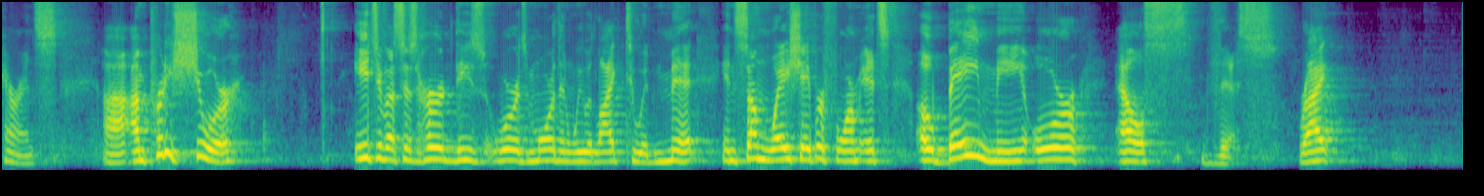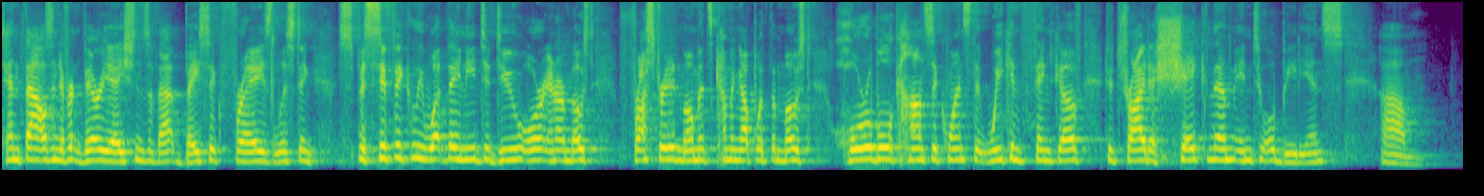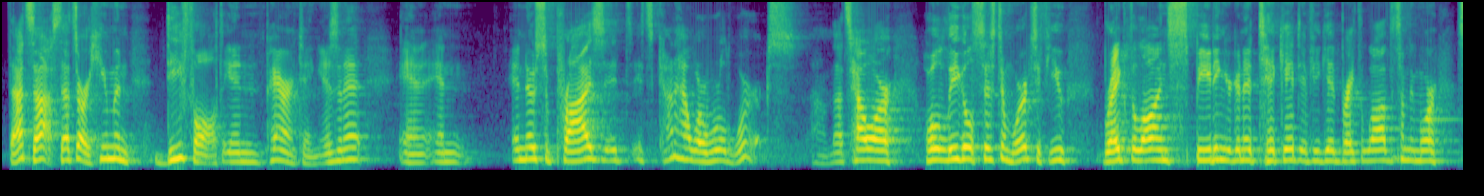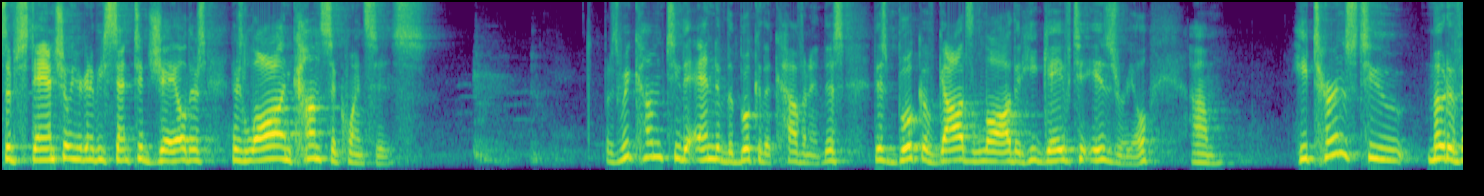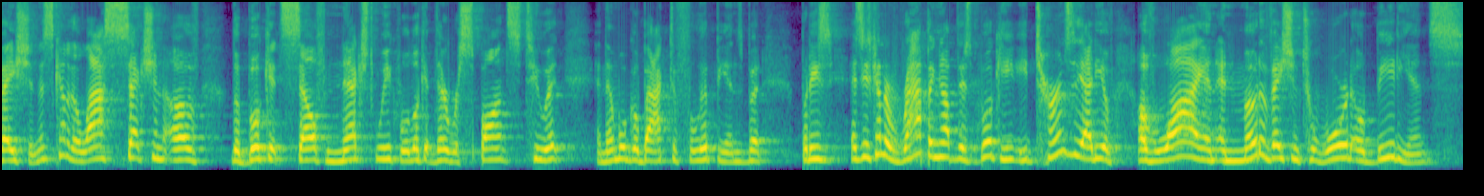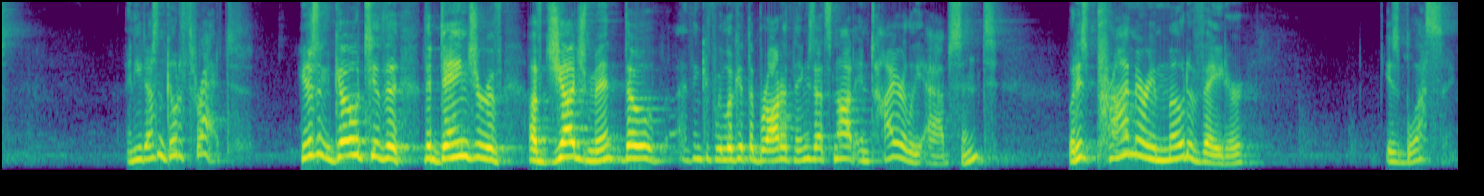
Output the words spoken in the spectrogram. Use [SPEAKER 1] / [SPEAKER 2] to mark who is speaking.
[SPEAKER 1] parents. Uh, I'm pretty sure each of us has heard these words more than we would like to admit. In some way, shape, or form, it's obey me or else this, right? 10,000 different variations of that basic phrase, listing specifically what they need to do, or in our most frustrated moments, coming up with the most horrible consequence that we can think of to try to shake them into obedience. Um, that's us. That's our human default in parenting, isn't it? And, and, and no surprise, it, it's kind of how our world works. Um, that's how our whole legal system works. If you break the law in speeding, you're going to ticket. If you get break the law something more substantial, you're going to be sent to jail. There's, there's law and consequences. But as we come to the end of the book of the covenant, this, this book of God's law that he gave to Israel, um, he turns to motivation. This is kind of the last section of the book itself. Next week, we'll look at their response to it, and then we'll go back to Philippians. But, but he's, as he's kind of wrapping up this book, he, he turns to the idea of, of why and, and motivation toward obedience, and he doesn't go to threat. He doesn't go to the, the danger of, of judgment, though I think if we look at the broader things, that's not entirely absent. But his primary motivator is blessing,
